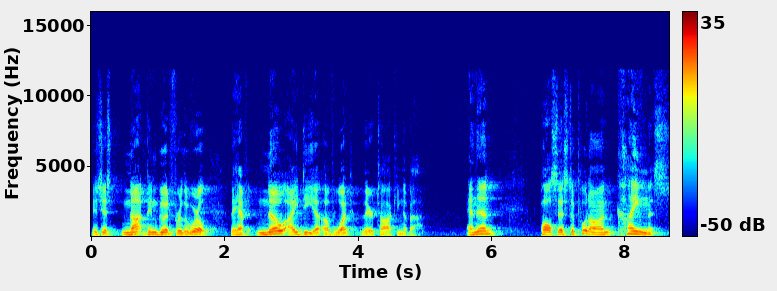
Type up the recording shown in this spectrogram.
is just not been good for the world. They have no idea of what they're talking about. And then Paul says to put on kindness.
